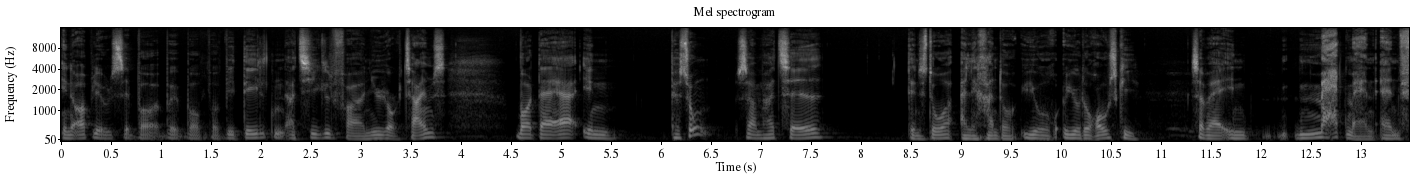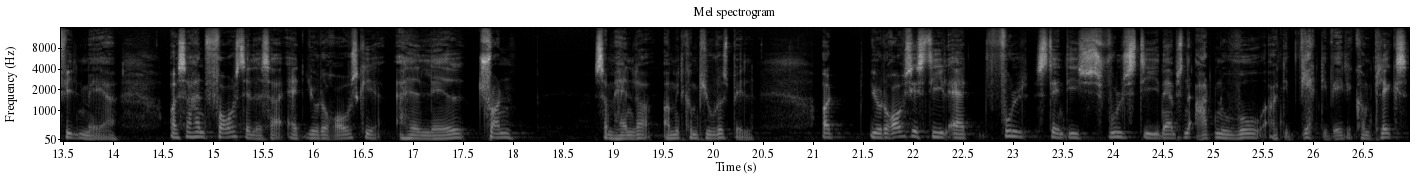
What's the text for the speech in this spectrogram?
en oplevelse, hvor, hvor, hvor vi delte en artikel fra New York Times, hvor der er en person, som har taget den store Alejandro Jodorowsky, som er en madman af en filmmager. Og så har han forestillet sig, at Jodorowsky havde lavet Tron, som handler om et computerspil. Og Jodorowskys stil er fuldstændig svulstig, nærmest sådan art nouveau, og det er virkelig, virkelig kompleks.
